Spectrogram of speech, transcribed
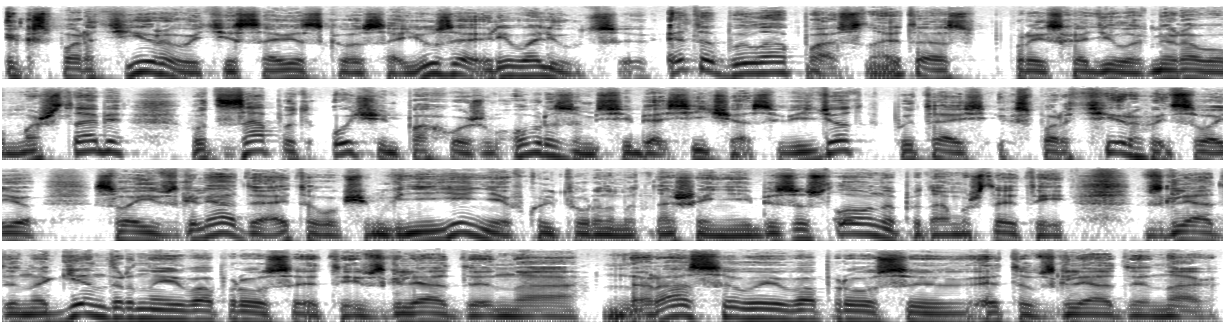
экспортировать из Советского Союза революцию. Это было опасно. Это происходило в мировом масштабе. Вот Запад очень похожим образом себя сейчас ведет, пытаясь экспортировать свое, свои взгляды, а это, в общем, гниение в культурном отношении, безусловно, потому что это и взгляды на гендерные вопросы, это и взгляды на расовые вопросы, это взгляды на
